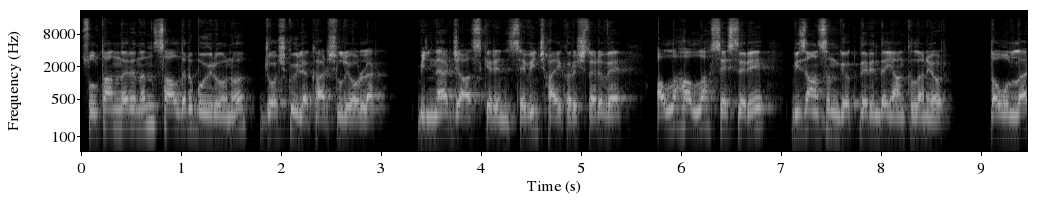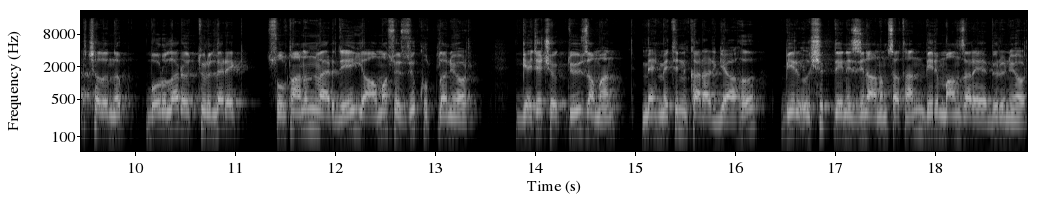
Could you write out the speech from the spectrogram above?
sultanlarının saldırı buyruğunu coşkuyla karşılıyorlar. Binlerce askerin sevinç haykırışları ve Allah Allah sesleri Bizans'ın göklerinde yankılanıyor. Davullar çalınıp borular öttürülerek sultanın verdiği yağma sözü kutlanıyor. Gece çöktüğü zaman Mehmet'in karargahı bir ışık denizini anımsatan bir manzaraya bürünüyor.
